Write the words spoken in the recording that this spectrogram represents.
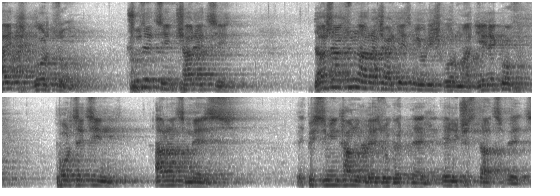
այդ գործում։ Չուզեցին, չարեցին։ Դաշնակցություն առաջարկեց մի ուրիշ ֆորմատ, երեկով փորձեցին առանց մեզ այդպիսի մի ընդհանուր լեզու գտնել, ելի չստացվեց։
